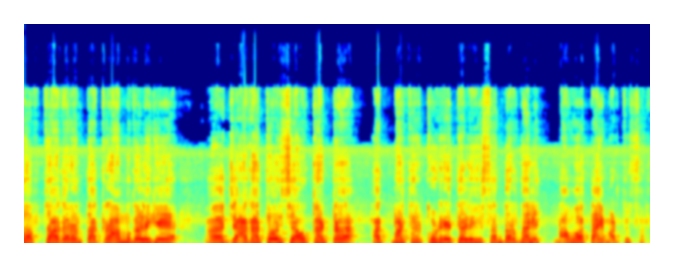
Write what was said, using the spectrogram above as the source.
ಸಪ್ಸಾಗರ್ ಅಂತ ಗ್ರಾಮಗಳಿಗೆ ಜಾಗ ತೋರಿಸಿ ಅವಕಟ್ಟು ಹಕ್ಕುಪತ್ರ ಕೊಡ್ರಿ ಅಂತೇಳಿ ಈ ಸಂದರ್ಭದಲ್ಲಿ ನಾವು ಒತ್ತಾಯ ಮಾಡ್ತೀವಿ ಸರ್.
